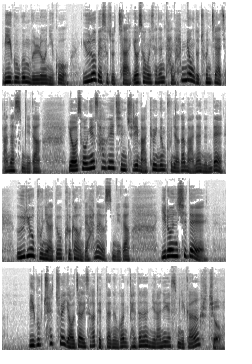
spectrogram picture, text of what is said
미국은 물론이고 유럽에서조차 여성 의사는 단 한 명도 존재하지 않았습니다. 여성의 사회 진출이 막혀 있는 분야가 많았는데 의료 분야도 그 가운데 하나였습니다. 이런 시대에 미국 최초의 여자 의사가 됐다는 건 대단한 일 아니겠습니까? 그렇죠.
